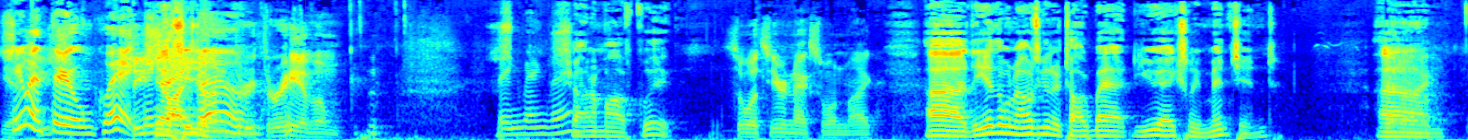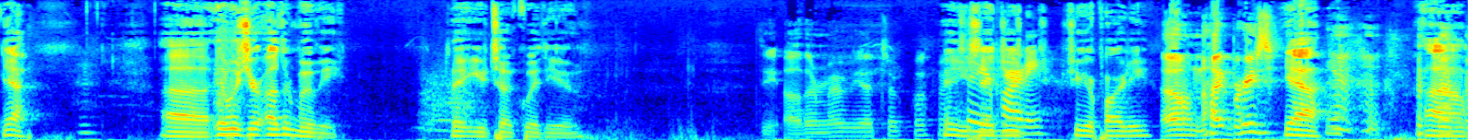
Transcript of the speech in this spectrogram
yeah, she went through them quick. She's Bing, Yeah, bang, she's gone through three of them. Bing, bang, bang. Shot them off quick. So what's your next one, Mike? Uh, the other one I was going to talk about, you actually mentioned. Um, yeah. Uh, it was your other movie that you took with you. The other movie I took with Yeah, me. you To your party. You, to your party. Oh, Nightbreed. Yeah. um,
